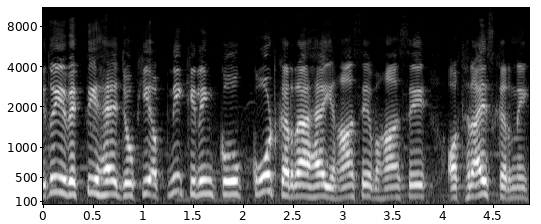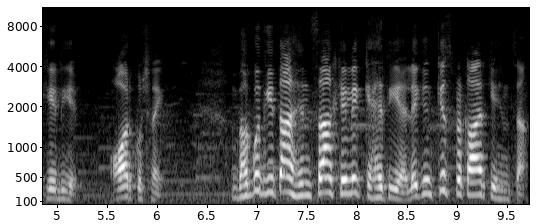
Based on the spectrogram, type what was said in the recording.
ये तो ये व्यक्ति है जो कि अपनी किलिंग को कोट कर रहा है यहाँ से, वहाँ से ऑथराइज करने के लिए, और कुछ नहीं। भगवत गीता हिंसा के लिए कहती है, लेकिन किस प्रकार की हिंसा?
